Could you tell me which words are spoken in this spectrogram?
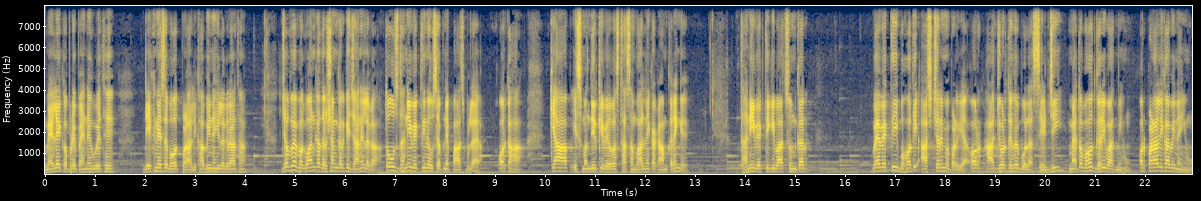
मैले कपड़े पहने हुए थे। देखने से बहुत पढ़ा लिखा भी नहीं लग रहा था। जब वह भगवान का दर्शन करके जाने लगा तो उस धनी व्यक्ति ने उसे अपने पास बुलाया और कहा, क्या आप इस मंदिर की व्यवस्था संभालने का काम करेंगे? धनी व्यक्ति की बात सुनकर वह व्यक्ति बहुत ही आश्चर्य में पड़ गया और हाथ जोड़ते हुए बोला, सेठ जी, मैं तो बहुत गरीब आदमी हूँ और पढ़ा लिखा भी नहीं हूँ।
